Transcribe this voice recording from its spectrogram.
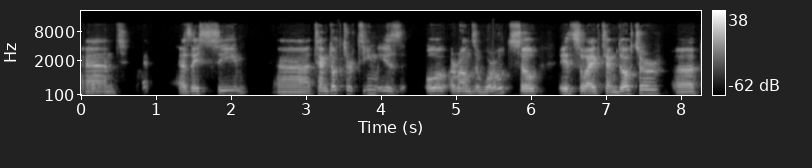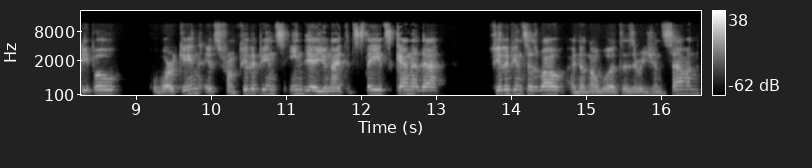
Okay. And as I see, uh, Time Doctor team is all around the world. So it's like Time Doctor uh, people who work in. It's from Philippines, India, United States, Canada, Philippines as well. I don't know what is region seven.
